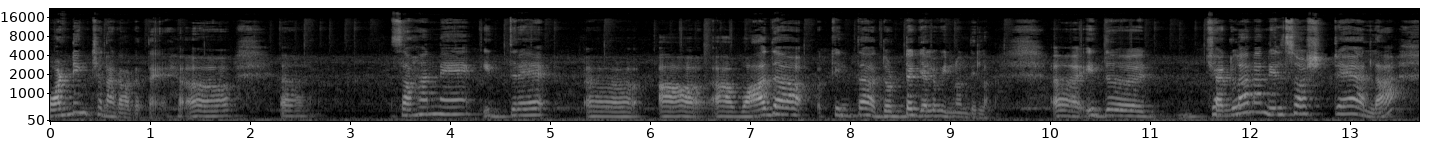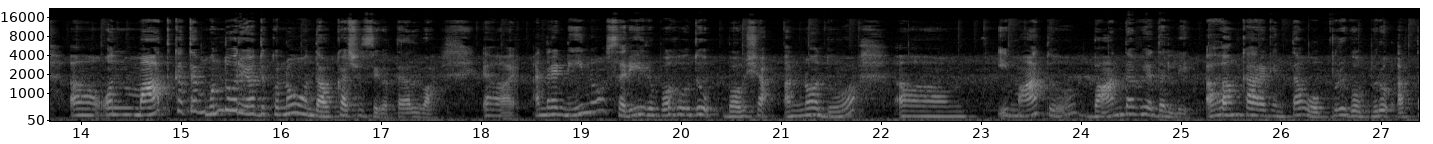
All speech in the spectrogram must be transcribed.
ಬಾಂಡಿಂಗ್ ಚೆನ್ನಾಗಾಗುತ್ತೆ. ಸಹನೆ ಇದ್ದರೆ ಆ ಆ ವಾದಕ್ಕಿಂತ ದೊಡ್ಡ ಗೆಲುವು ಇನ್ನೊಂದಿಲ್ಲ. ಇದು ಜಗಳನ ನಿಲ್ಲಿಸೋ ಅಷ್ಟೇ ಅಲ್ಲ ಒಂದು ಮಾತುಕತೆ ಮುಂದುವರಿಯೋದಕ್ಕೂ ಒಂದು ಅವಕಾಶ ಸಿಗುತ್ತೆ ಅಲ್ವಾ? ಅಂದರೆ ನೀನು ಸರಿ ಇರಬಹುದು ಬಹುಶಃ ಅನ್ನೋದು ಈ ಮಾತು ಬಾಂಧವ್ಯದಲ್ಲಿ ಅಹಂಕಾರಕ್ಕಿಂತ ಒಬ್ರಿಗೊಬ್ರು ಅರ್ಥ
